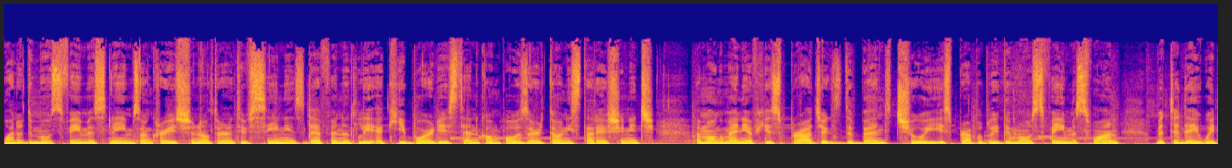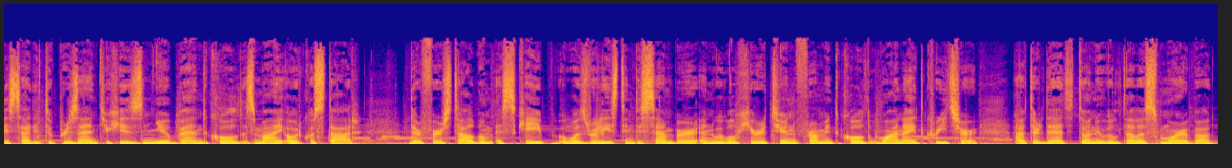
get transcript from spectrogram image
One of the most famous names on Croatian alternative scene is definitely a keyboardist and composer Toni Starešinić. Among many of his projects, the band Chui is probably the most famous one, but today we decided to present you his new band called Zmaj Orko Star. Their first album, Escape, was released in December, and we will hear a tune from it called One Eyed Creature. After that, Toni will tell us more about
